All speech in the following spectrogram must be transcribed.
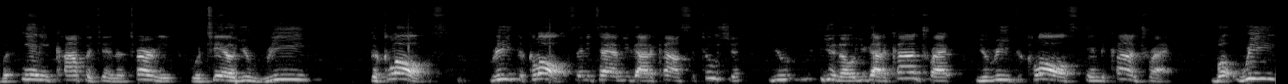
But any competent attorney will tell you read the clause. Read the clause. Anytime you got a constitution, you you know you got a contract, you read the clause in the contract. But we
